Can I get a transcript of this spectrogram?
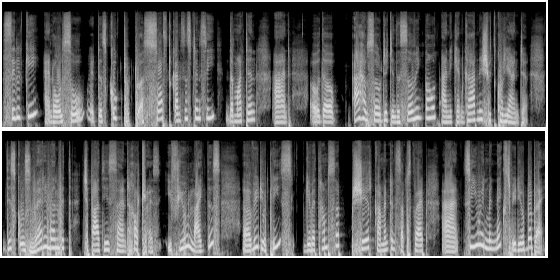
silky and also it is cooked to a soft consistency the mutton and uh, the I have served it in the serving bowl and you can garnish with coriander. This goes very well with chapatis and hot rice. If you like this uh, video, please give a thumbs up, share, comment and subscribe and see you in my next video. Bye-bye.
